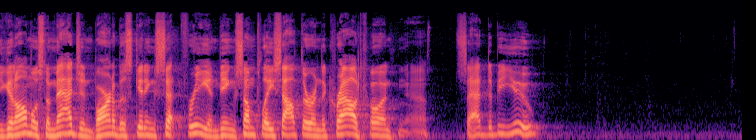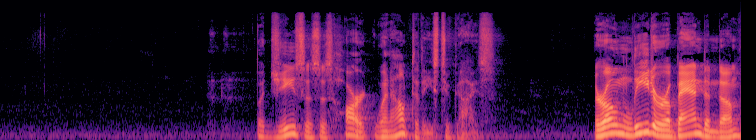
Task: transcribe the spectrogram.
You can almost imagine Barabbas getting set free and being someplace out there in the crowd going, sad to be you. But Jesus' heart went out to these two guys. Their own leader abandoned them,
